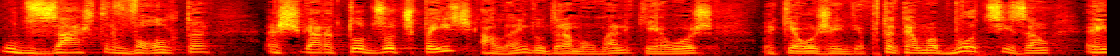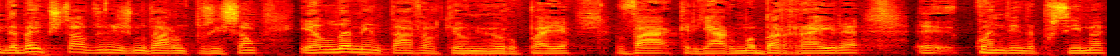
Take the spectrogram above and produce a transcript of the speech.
o desastre volta a chegar a todos os outros países, além do drama humano que é hoje, que é hoje em dia. Portanto, é uma boa decisão, ainda bem que os Estados Unidos mudaram de posição, é lamentável que a União Europeia vá criar uma barreira, eh, quando ainda por cima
